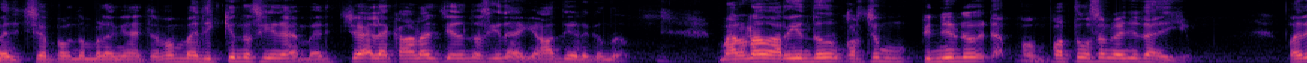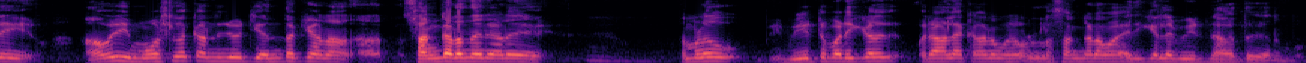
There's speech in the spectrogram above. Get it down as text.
മരിച്ചപ്പോൾ നമ്മളെങ്ങനെ? ചിലപ്പോൾ മരിക്കുന്ന സീന മരിച്ച അയാളെ കാണാൻ ചെയ്യുന്ന സീനായിരിക്കും ആദ്യം എടുക്കുന്നത്. മരണം അറിയുന്നതും കുറച്ച് പിന്നീട് പത്ത് ദിവസം കഴിഞ്ഞിട്ടായിരിക്കും. അപ്പം ആ ഒരു ഇമോഷണൽ കണ്ടിന്യൂറ്റി എന്തൊക്കെയാണ്? സങ്കടം തന്നെയാണ്. നമ്മൾ നമ്മൾ വീട്ടുപടിക്കൽ ഒരാളെ കാണുമ്പോൾ ഉള്ള സങ്കടമായിരിക്കില്ല വീട്ടിനകത്ത് കയറുമ്പോൾ.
